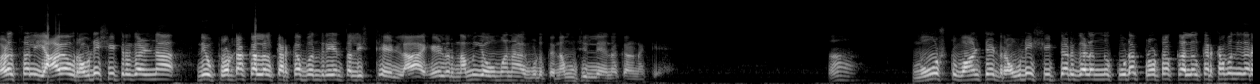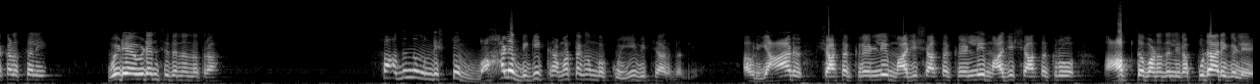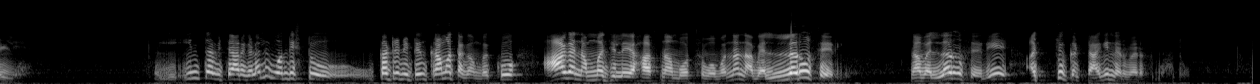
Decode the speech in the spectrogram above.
ಕಳೆದ ಯಾವ್ಯಾವ ರೌಡಿ ಶೀಟರ್ಗಳನ್ನ ನೀವು ಪ್ರೋಟೋಕಾಲ್ ಅಲ್ಲಿ ಕರ್ಕ ಬಂದ್ರಿ ಅಂತ ಲಿಸ್ಟ್ ಹೇಳಲ್ಲ ಹೇಳಿದ್ರೆ ನಮಗೆ ಅವಮಾನ ಆಗ್ಬಿಡುತ್ತೆ ನಮ್ಮ ಜಿಲ್ಲೆ ಅನ್ನೋ ಕಾರಣಕ್ಕೆ. ಮೋಸ್ಟ್ ವಾಂಟೆಡ್ ರೌಡಿ ಶೀಟರ್ಗಳನ್ನು ಕೂಡ ಪ್ರೋಟೋಕಾಲ್ ಅಲ್ಲಿ ಕರ್ಕ ಬಂದಿದ್ದಾರೆ ವಿಡಿಯೋ ಎವಿಡೆನ್ಸ್ ಇದೆ ನನ್ನ ಹತ್ರ. ಸೊ ಅದನ್ನ ಒಂದಿಷ್ಟು ಬಹಳ ಬಿಗಿ ಕ್ರಮ ತಗೊಬೇಕು ಈ ವಿಚಾರದಲ್ಲಿ. ಅವ್ರು ಯಾರು ಶಾಸಕರು ಮಾಜಿ ಶಾಸಕರು ಮಾಜಿ ಶಾಸಕರು ಆಪ್ತ ಬಣದಲ್ಲಿರೋ ಪುಡಾರಿಗಳು ಹೇಳಿ. ಇಂಥ ವಿಚಾರಗಳಲ್ಲಿ ಒಂದಿಷ್ಟು ಕಟ್ಟುನಿಟ್ಟಿನ ಕ್ರಮ ತಗೊಬೇಕು. ಆಗ ನಮ್ಮ ಜಿಲ್ಲೆಯ ಹಾಸನ ಮಹೋತ್ಸವವನ್ನ ನಾವೆಲ್ಲರೂ ಸೇರಿ ನಾವೆಲ್ಲರೂ ಸೇರಿ ಅಚ್ಚುಕಟ್ಟಾಗಿ ನೆರವೇರಿಸಬಹುದು.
